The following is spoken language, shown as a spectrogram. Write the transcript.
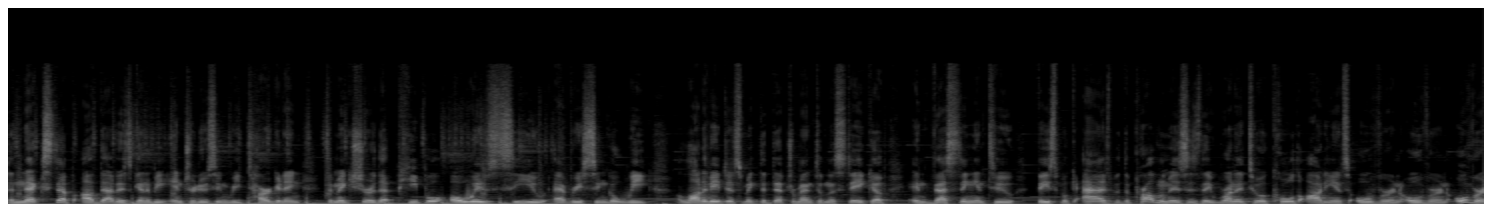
The next step of that is going to be introducing retargeting to make sure that people always see you every single week. A lot of agents make the detrimental mistake of investing into Facebook ads, but the problem is is they run it to a cold audience over and over and over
